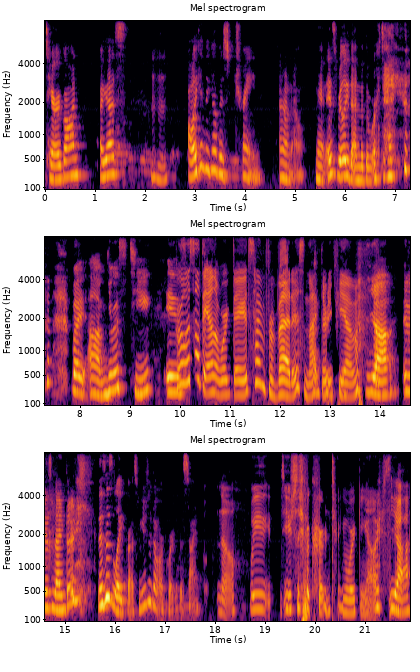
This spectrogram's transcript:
Tarragon, I guess. mm-hmm. All I can think of is train. I don't know. Man, it's really the end of the workday. but um UST is Girl, it's not the end of the workday. It's time for bed. It's 9:30 p.m. Yeah, it is 9:30. This is late for us. We usually don't record at this time. no, we usually record during working hours. Yeah,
